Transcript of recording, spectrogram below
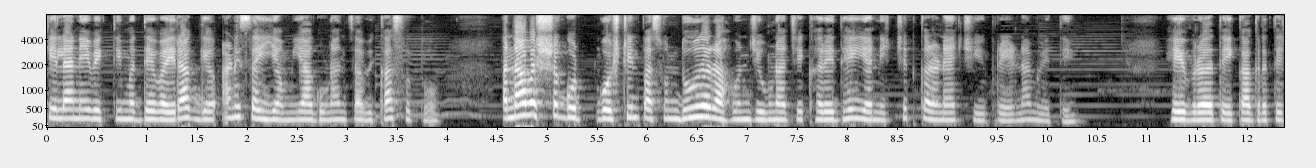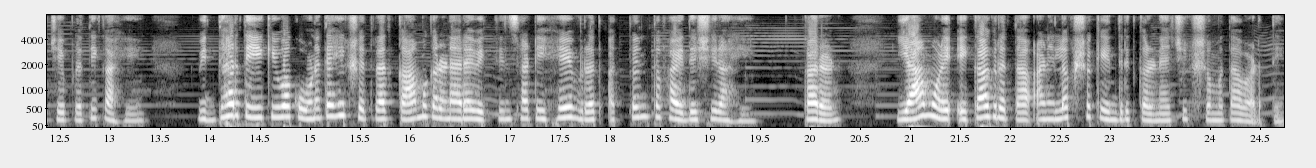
केल्याने व्यक्तीमध्ये वैराग्य आणि संयम या गुणांचा विकास होतो. अनावश्यक गो गोष्टींपासून दूर राहून जीवनाचे खरे ध्येय निश्चित करण्याची प्रेरणा मिळते. हे व्रत एकाग्रतेचे प्रतीक आहे. विद्यार्थी किंवा कोणत्याही क्षेत्रात काम करणाऱ्या व्यक्तींसाठी हे व्रत अत्यंत फायदेशीर आहे. कारण यामुळे एकाग्रता आणि लक्ष केंद्रित करण्याची क्षमता वाढते.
